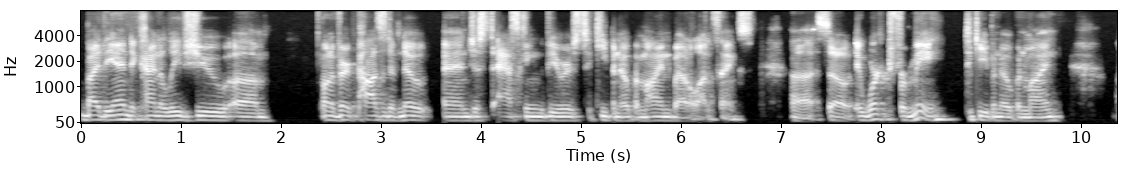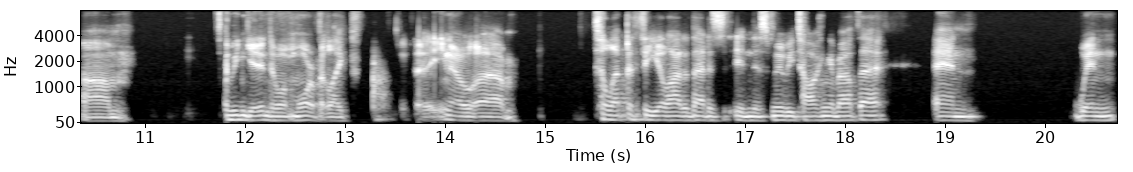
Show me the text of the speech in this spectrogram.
by the end it kind of leaves you um, on a very positive note and just asking the viewers to keep an open mind about a lot of things. Uh, so it worked for me to keep an open mind. Um, we can get into it more, but like, uh, you know, um, telepathy, a lot of that is in this movie talking about that. And when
